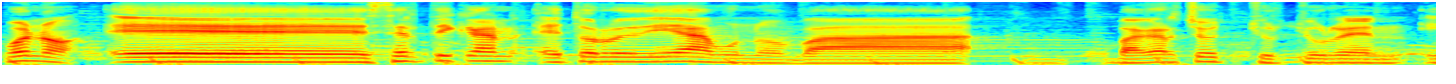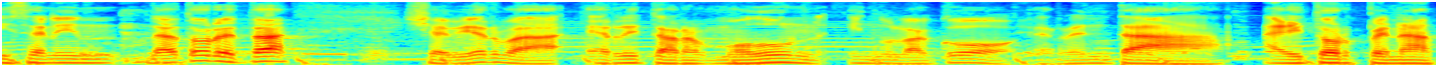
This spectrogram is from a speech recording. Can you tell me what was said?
Bueno, e, zertikan etorri dira, bueno, ba, bagartxo txurtxurren izanin dator eta Xavier, ba, herritar modun indulako errenta aitorpena.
